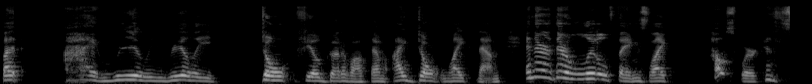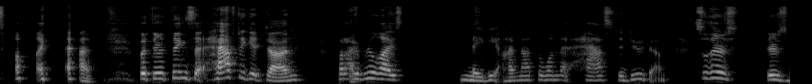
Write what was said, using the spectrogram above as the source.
but I really, really don't feel good about them. I don't like them. And they're they're little things like housework and stuff like that. But they're things that have to get done, but I realized maybe I'm not the one that has to do them. So there's there's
